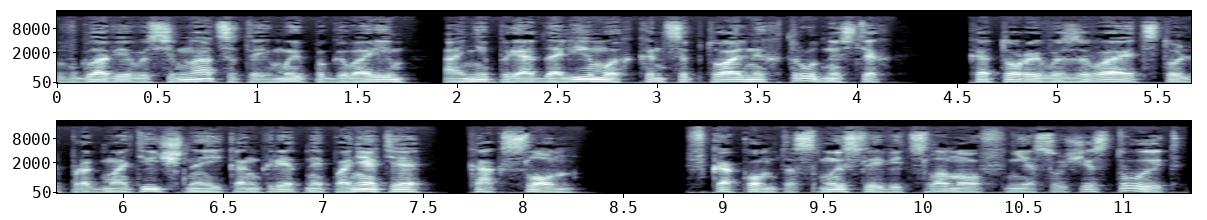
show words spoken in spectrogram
В главе 18 мы поговорим о непреодолимых концептуальных трудностях, которые вызывает столь прагматичное и конкретное понятие, как слон. В каком-то смысле ведь слонов не существует,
